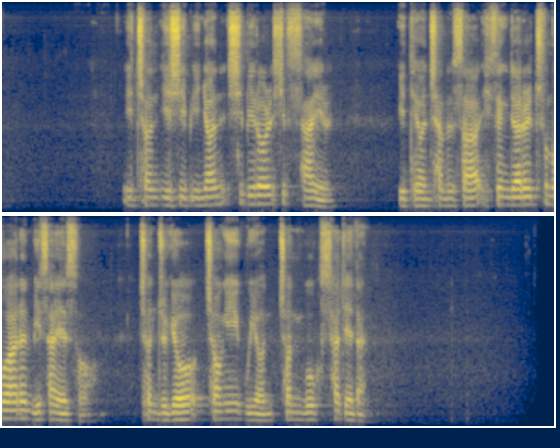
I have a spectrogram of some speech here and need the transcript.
2022년 11월 14일 이태원 참사 희생자를 추모하는 미사에서 천주교 정의구현 전국 사재단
